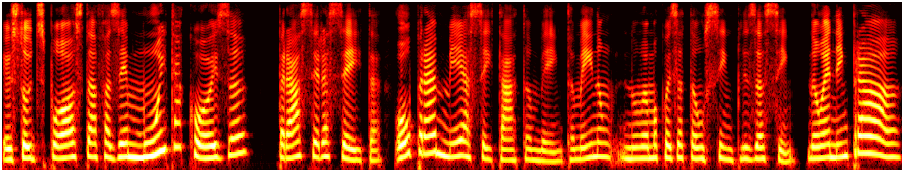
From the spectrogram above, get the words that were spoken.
Eu estou disposta a fazer muita coisa para ser aceita ou para me aceitar também. Também não, não é uma coisa tão simples assim. Não é nem pra.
